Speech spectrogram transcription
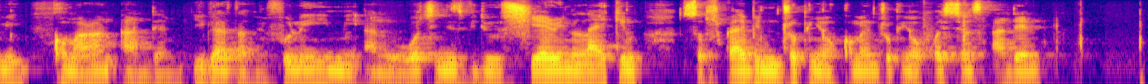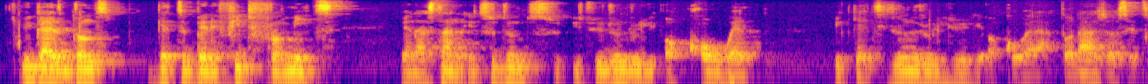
me come around and um, you guys have been following me and watching this video, sharing, liking, subscribing, dropping your comment, dropping your questions, and then you guys don't get to benefit from it. You understand? It wouldn't it wouldn't really occur well. You get it wouldn't really, really occur well at all. That's just it.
